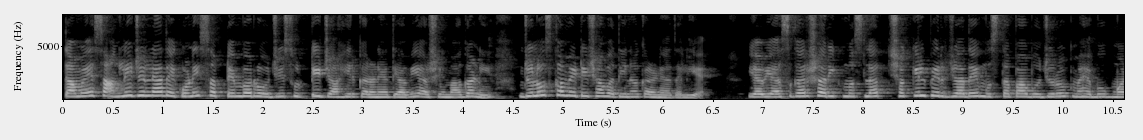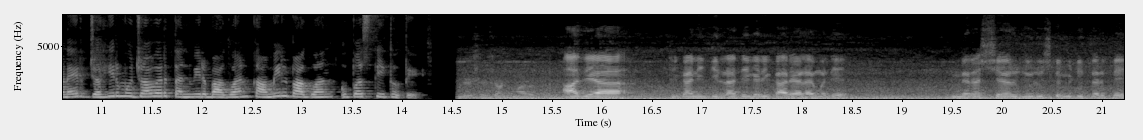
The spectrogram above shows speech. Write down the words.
त्यामुळे सांगली जिल्ह्यात एकोणीस सप्टेंबर रोजी सुट्टी जाहीर करण्यात यावी अशी मागणी जुलूस कमिटीच्या वतीनं करण्यात आली आहे. या व्यासगार शरीक मसलत शकील पिरजादे मुस्तफा बुजुर्ग मेहबूब मणेर जहीर मुजावर तन्वीर बागवान कामिल बागवान उपस्थित होते. आज या ठिकाणी जिल्हाधिकारी कार्यालयामध्ये मिरज शहर जुलूस कमिटीतर्फे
